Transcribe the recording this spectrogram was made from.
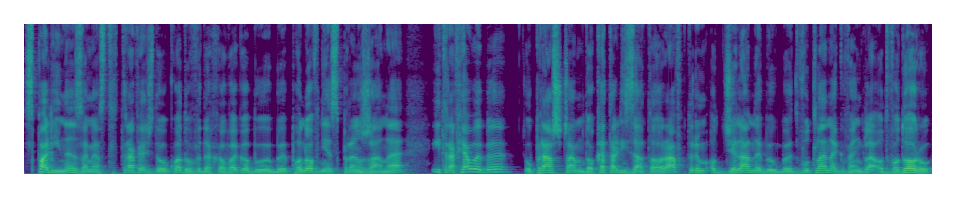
Spaliny zamiast trafiać do układu wydechowego byłyby ponownie sprężane i trafiałyby, upraszczam, do katalizatora, w którym oddzielany byłby dwutlenek węgla od wodoru,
